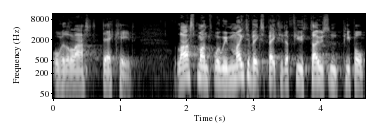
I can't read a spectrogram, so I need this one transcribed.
over the last decade. Last month, where we might have expected a few thousand people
